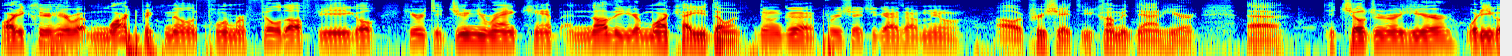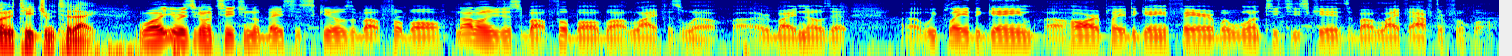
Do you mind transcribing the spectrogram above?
Artie Clear here with Mark McMillian, former Philadelphia Eagle, here at the junior rank camp. Another year, Mark. How you doing? Doing good. Appreciate you guys having me on. Oh, appreciate you coming down here. Uh, the children are here. What are you going to teach them today? Well, you're just going to teach them the basic skills about football. Not only just about football, about life as well. Uh, everybody knows that uh, we played the game uh, hard, played the game fair, but we want to teach these kids about life after football.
